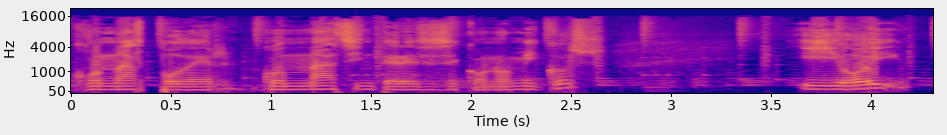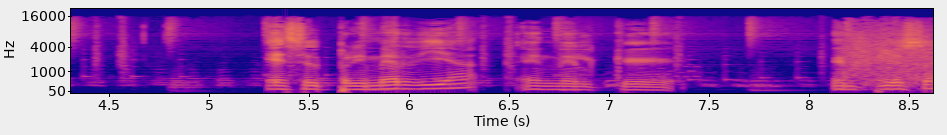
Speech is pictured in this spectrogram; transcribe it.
con más poder, con más intereses económicos. Y hoy es el primer día en el que empieza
